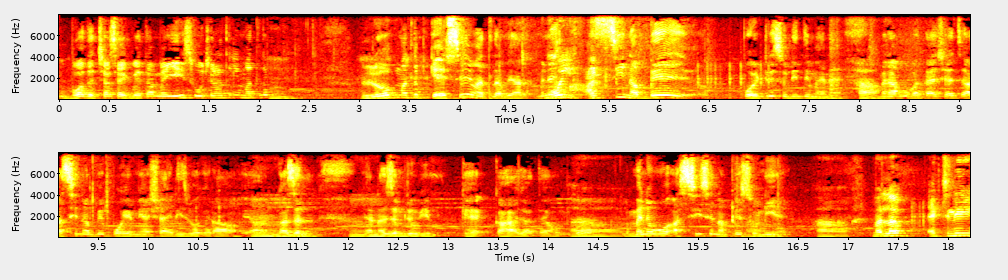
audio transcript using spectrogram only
बहुत अच्छा सेगवे था। मैं यही सोच रहा था कि मतलब हम्म, लोग मतलब कैसे मतलब यार मैंने वही, अस्सी नब्बे पोइट्री सुनी थी मैंने। हाँ। मैंने आपको बताया शायद अस्सी नब्बे पोएम या शायरीज वगैरह या हम्म, गज़ल हम्म। या नज़म जो भी कह, जाता है उनको। हाँ। मैंने वो अस्सी से नब्बे सुनी है। हाँ मतलब एक्चुअली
